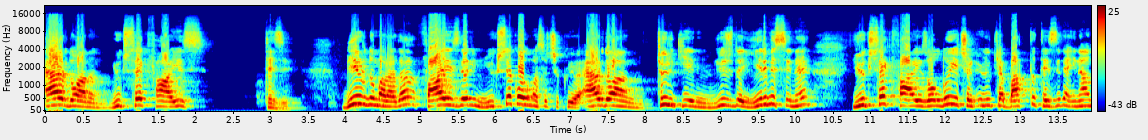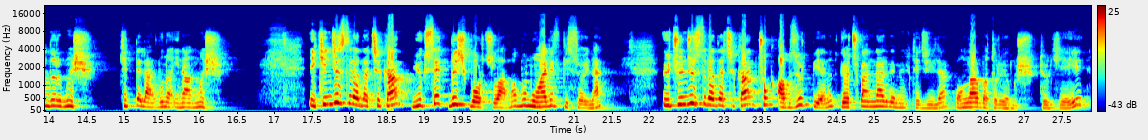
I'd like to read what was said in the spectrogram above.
Erdoğan'ın yüksek faiz tezi. Bir numarada faizlerin yüksek olması çıkıyor. Erdoğan Türkiye'nin %20'sini yüksek faiz olduğu için ülke battı tezine inandırmış. Kitleler buna inanmış. İkinci sırada çıkan yüksek dış borçlanma bu muhalif bir söylem. Üçüncü sırada çıkan çok absürt bir yanıt göçmenler ve mülteciler onlar batırıyormuş Türkiye'yi.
